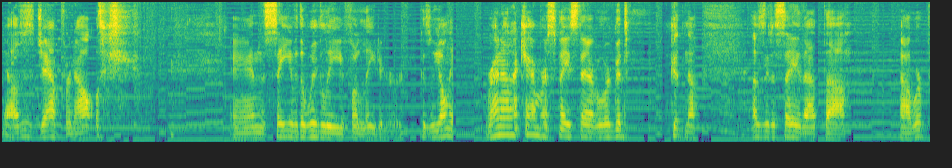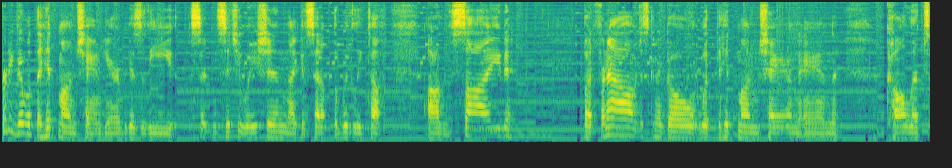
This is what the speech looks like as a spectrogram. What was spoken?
Yeah, I'll just jab for now. and save the Wiggly for later. Because we only ran out of camera space there, but we're good good now. I was gonna say that uh, Uh, we're pretty good with the Hitmonchan here because of the certain situation. I can set up the Wigglytuff on the side. But for now, I'm just going to go with the Hitmonchan and call it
